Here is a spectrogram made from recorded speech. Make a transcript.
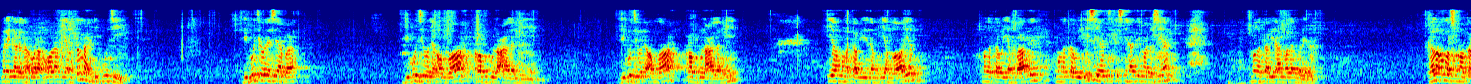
mereka adalah orang-orang yang telah dipuji. Dipuji oleh siapa? Dipuji oleh Allah Rabbul Alamin. Dipuji oleh Allah Rabbul Alamin Yang mengetahui yang, yang lahir Mengetahui yang batin Mengetahui isi hati, isi hati manusia Mengetahui amalan mereka Kalau Allah SWT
